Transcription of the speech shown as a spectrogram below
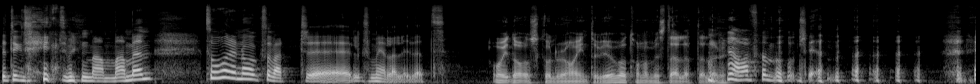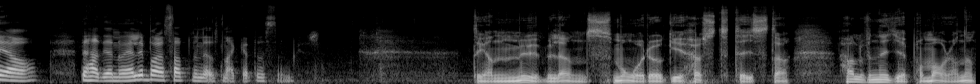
Det tyckte inte min mamma. Men så har det nog också varit eh, liksom hela livet. Och idag skulle du ha intervjuat honom istället, eller? Ja, förmodligen. ja. Det hade jag nog. Eller bara satt mig ner och snackat en stund kanske. Det är en mulen, småruggig hösttisdag halv nio på morgonen.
